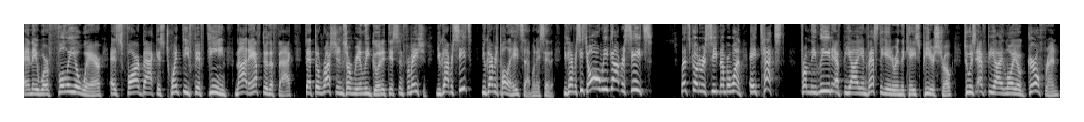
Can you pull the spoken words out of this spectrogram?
and they were fully aware as far back as 2015, not after the fact, that the Russians are really good at disinformation. You got receipts? You got receipts. Paula hates that when I say that. You got receipts? Oh, we got receipts. Let's go to receipt number one a text from the lead FBI investigator in the case, Peter Strzok, to his FBI lawyer girlfriend,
